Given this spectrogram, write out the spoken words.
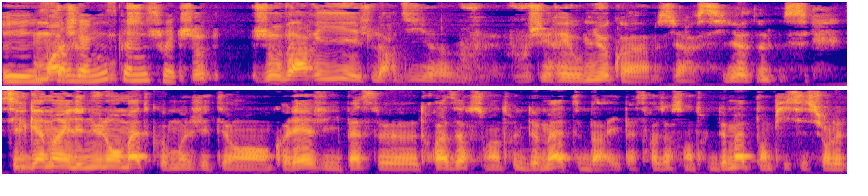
et ils s'organisent comme ils souhaitent. Je, je, varie et je leur dis vous gérez au mieux quoi. Euh, si, si, le gamin il est nul en maths comme moi j'étais en collège, il passe euh, trois heures sur un truc de maths, bah il passe trois heures sur un truc de maths. Tant pis c'est sur le,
